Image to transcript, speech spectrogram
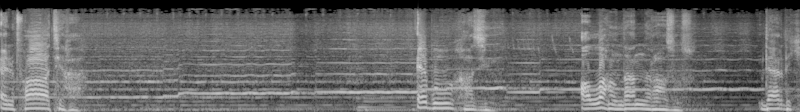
El Fatiha. Ebu Hazim Allah ondan razı olsun. Derdi ki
